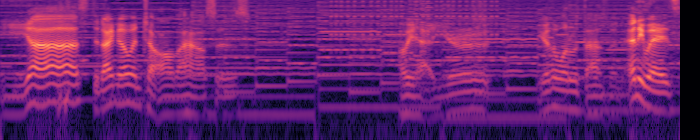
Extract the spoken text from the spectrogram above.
Yes. Did I go into all the houses? Oh yeah, you're you're the one with the husband. Anyways,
